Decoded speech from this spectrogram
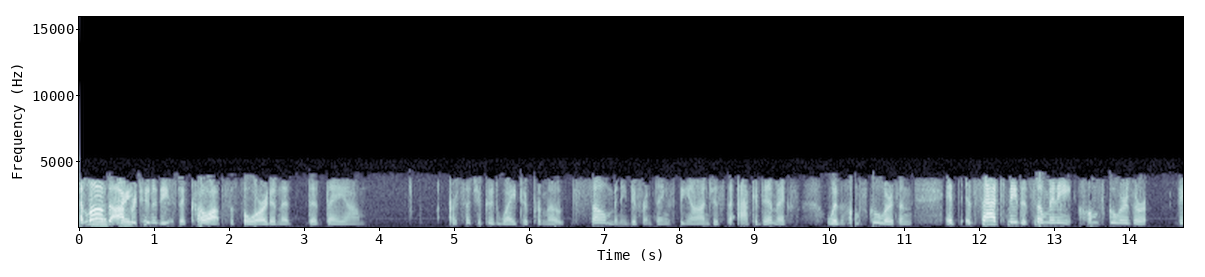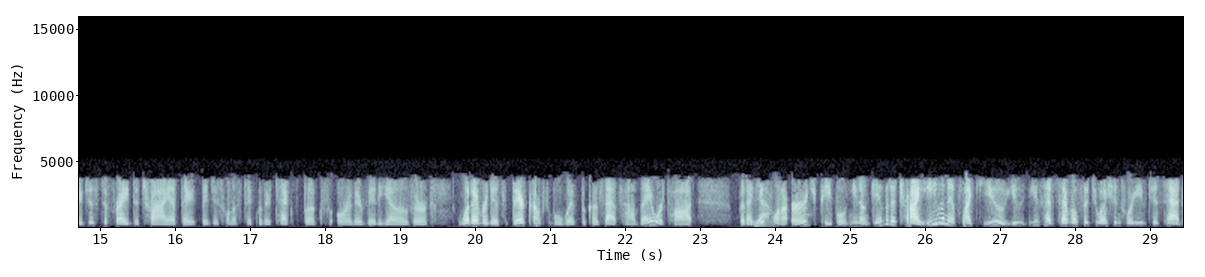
i love the great. opportunities that co-ops afford and that that they um are such a good way to promote so many different things beyond just the academics with homeschoolers. And it it's sad to me that so many homeschoolers are they're just afraid to try it. They they just want to stick with their textbooks or their videos or whatever it is that they're comfortable with because that's how they were taught. But I Yeah. just want to urge people, you know, give it a try. Even if like you, you you've had several situations where you've just had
